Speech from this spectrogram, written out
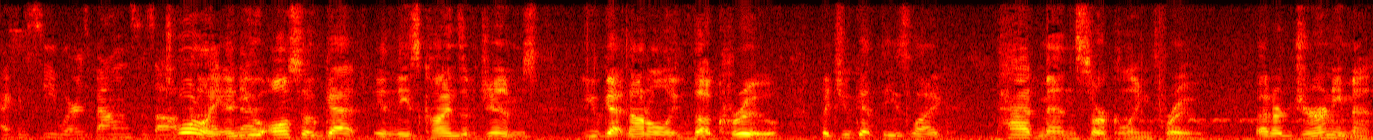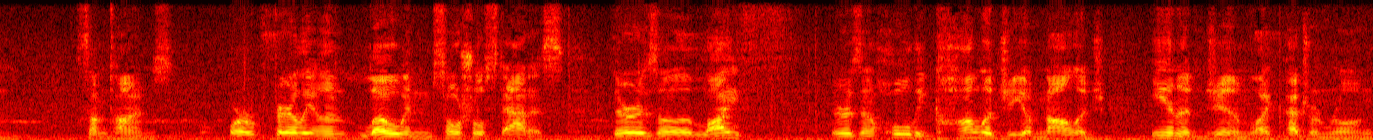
I can see where his balance is off. Totally, do and you also get in these kinds of gyms, you get not only the crew, but you get these like pad men circling through that are journeymen sometimes, or fairly un- low in social status. There is a life, there is a whole ecology of knowledge in a gym like Petchrungruang,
